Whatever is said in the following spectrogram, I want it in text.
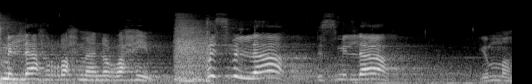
بسم الله الرحمن الرحيم بسم الله بسم الله يما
